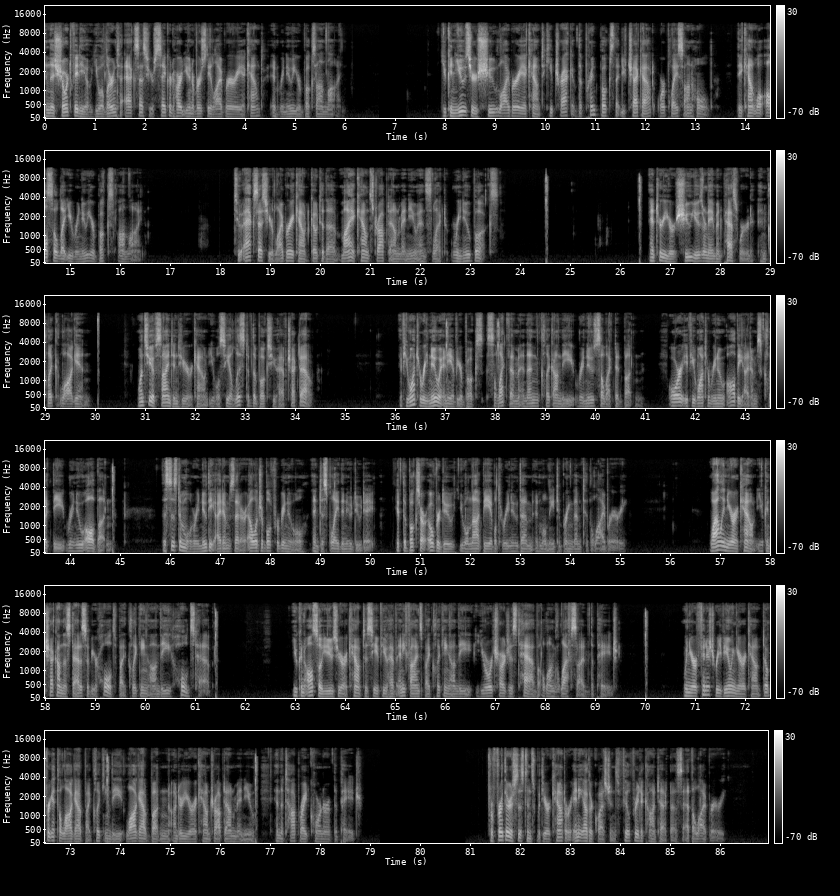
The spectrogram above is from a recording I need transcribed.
In this short video, you will learn to access your Sacred Heart University Library account and renew your books online. You can use your SHU Library account to keep track of the print books that you check out or place on hold. The account will also let you renew your books online. To access your library account, go to the My Accounts drop-down menu and select Renew Books. Enter your SHU username and password and click Login. Once you have signed into your account, you will see a list of the books you have checked out. If you want to renew any of your books, select them and then click on the Renew Selected button. Or if you want to renew all the items, click the Renew All button. The system will renew the items that are eligible for renewal and display the new due date. If the books are overdue, you will not be able to renew them and will need to bring them to the library. While in your account, you can check on the status of your holds by clicking on the Holds tab. You can also use your account to see if you have any fines by clicking on the Your Charges tab along the left side of the page. When you are finished reviewing your account, don't forget to log out by clicking the Log Out button under your account drop-down menu in the top right corner of the page. For further assistance with your account or any other questions, feel free to contact us at the library.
